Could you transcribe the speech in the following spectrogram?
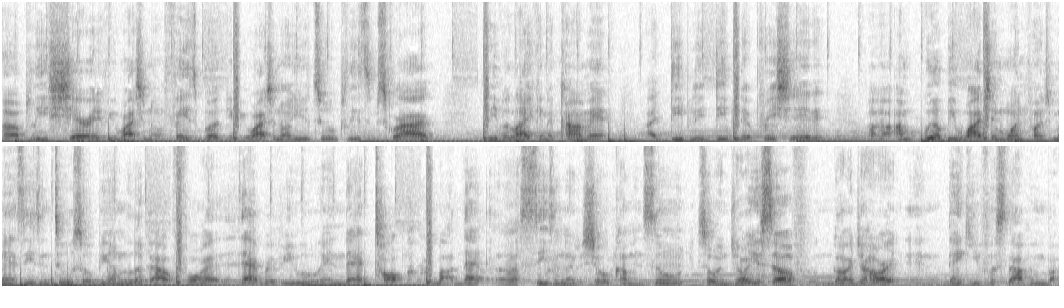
Uh, please share it if you're watching on Facebook. If you're watching on YouTube, please subscribe. Leave a like and a comment. I deeply, deeply appreciate it. Uh, I will be watching One Punch Man season two, so be on the lookout for that review and that talk about that uh, season of the show coming soon. So enjoy yourself, guard your heart, and thank you for stopping by.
